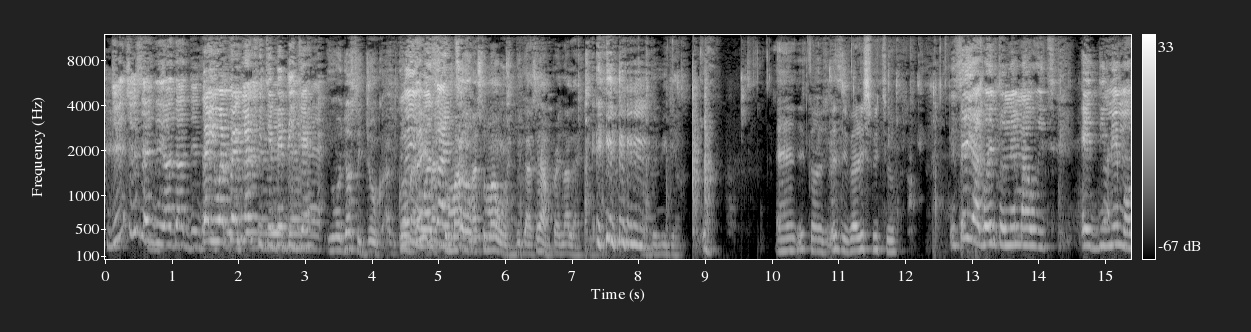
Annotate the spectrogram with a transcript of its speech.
Didn't you say the other day That you were pregnant with a baby girl. It was just a joke. No, my, it my, wasn't a stomach, joke. my stomach was big. I said I'm pregnant like you. baby girl. and this, comes, this is very sweet too. You say you are going to name her with a the name of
